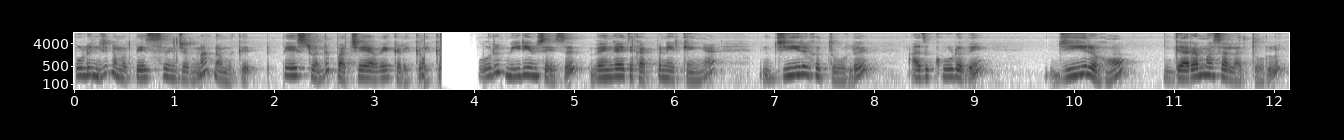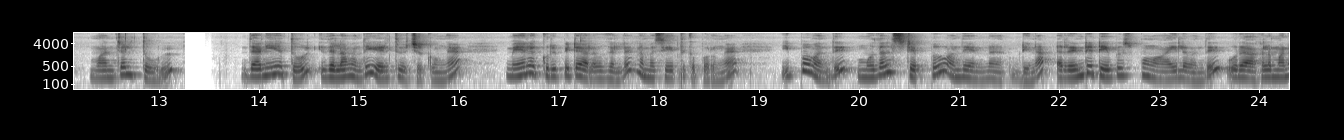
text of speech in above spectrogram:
புழிஞ்சு நம்ம பேஸ்ட் செஞ்சோம்னா நமக்கு பேஸ்ட் வந்து பச்சையாகவே கிடைக்கும். ஒரு மீடியம் சைஸு வெங்காயத்தை கட் பண்ணியிருக்கேங்க. ஜீரகத்தூள் அது கூடவே ஜீரகம் கரம் மசாலா தூள் மஞ்சள் தூள் தனியத்தூள் இதெல்லாம் வந்து எடுத்து வச்சுருக்கோங்க. மேலே குறிப்பிட்ட அளவுகளில் நம்ம சேர்த்துக்க போகிறோங்க இப்போ வந்து முதல் ஸ்டெப்பு வந்து என்ன அப்படின்னா ரெண்டு டேபிள் ஸ்பூன் ஆயிலை வந்து ஒரு அகலமான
